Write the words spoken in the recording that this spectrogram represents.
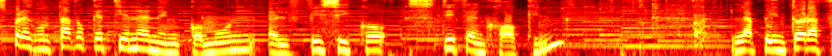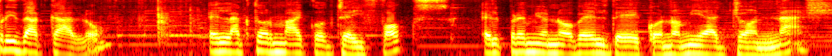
Hemos preguntado qué tienen en común el físico Stephen Hawking, la pintora Frida Kahlo, el actor Michael J. Fox, el premio Nobel de Economía John Nash,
